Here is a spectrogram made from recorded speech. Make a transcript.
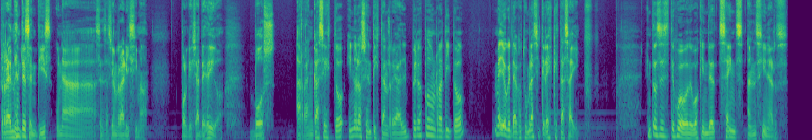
realmente sentís una sensación rarísima, porque ya te digo, vos arrancás esto y no lo sentís tan real, pero después de un ratito, medio que te acostumbras y crees que estás ahí. Entonces este juego de Walking Dead Saints and Sinners,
